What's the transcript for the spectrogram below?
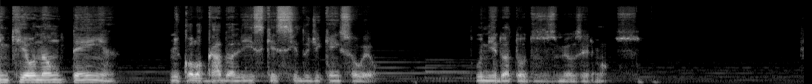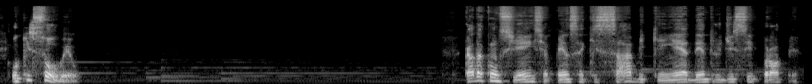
em que eu não tenha me colocado ali esquecido de quem sou eu, unido a todos os meus irmãos. O que sou eu? Cada consciência pensa que sabe quem é dentro de si própria,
